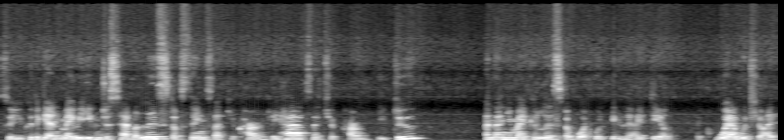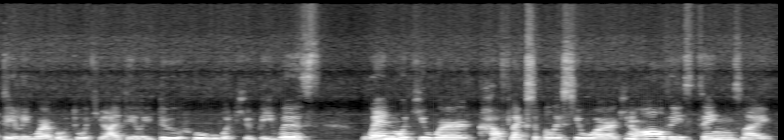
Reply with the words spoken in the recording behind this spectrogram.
So you could again maybe even just have a list of things that you currently have that you currently do, and then you make a list of what would be the ideal. Like where would you ideally work? What would you ideally do? Who would you be with? When would you work? How flexible is your work? You know all these things like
